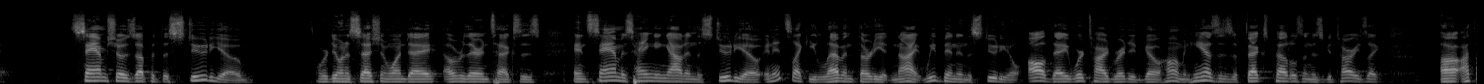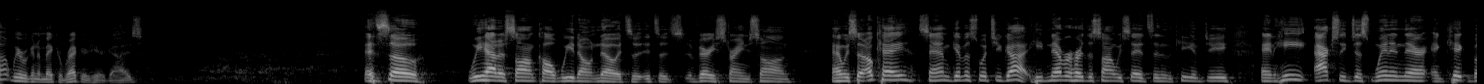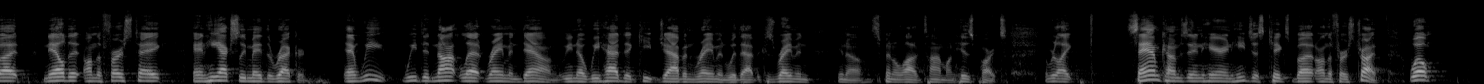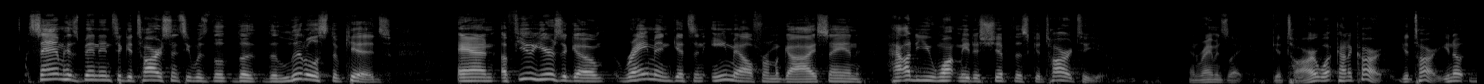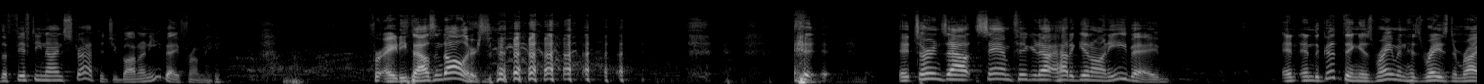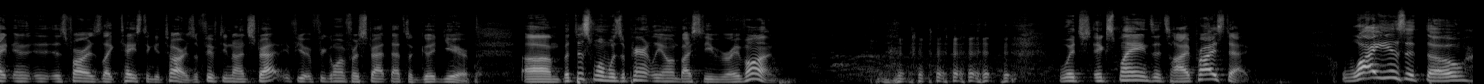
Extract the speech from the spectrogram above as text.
Sam shows up at the studio we're doing a session one day over there in Texas, and Sam is hanging out in the studio, and it's like 11:30 at night. We've been in the studio all day. We're tired, ready to go home, and he has his effects pedals and his guitar. He's like, uh, "I thought we were going to make a record here, guys." and so we had a song called "We Don't Know." It's a it's a, a very strange song. And we said, okay, Sam, give us what you got. He'd never heard the song. We said it's in the key of G. And he actually just went in there and kicked butt, nailed it on the first take, and he actually made the record. And we, we did not let Raymond down. You know, we had to keep jabbing Raymond with that because Raymond, you know, spent a lot of time on his parts. And we're like, Sam comes in here and he just kicks butt on the first try. Well, Sam has been into guitar since he was the, the, the littlest of kids. And a few years ago, Raymond gets an email from a guy saying, How do you want me to ship this guitar to you? And Raymond's like, Guitar? What kind of car? Guitar. You know, the 59 Strat that you bought on eBay from me for $80,000. it, it turns out Sam figured out how to get on eBay. And, and the good thing is Raymond has raised him right in, as far as like tasting guitars. A 59 Strat, if you're, if you're going for a Strat, that's a good year. Um, but this one was apparently owned by Stevie Ray Vaughan, which explains its high price tag. Why is it, though,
